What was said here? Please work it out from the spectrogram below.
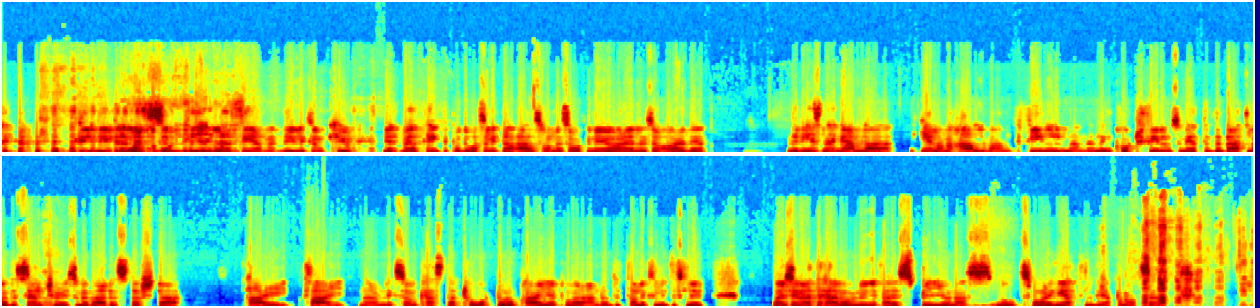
det, det är inte den mest subtila scenen. Det är liksom kul. Jag, vad jag tänkte på då som inte alls har med saken att göra, eller så har det det. Det finns den här gamla Helan och Halvan-filmen, en, kortfilm som heter The Battle of the Century som är världens största paj-fight. När de liksom kastar tårtor och pajer på varandra och det tar liksom inte slut. Och jag känner att det här var väl ungefär spyornas motsvarighet till det på något sätt. till,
